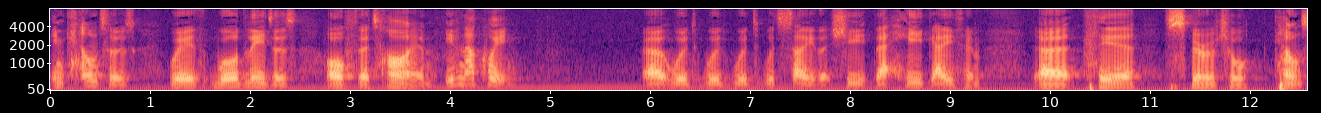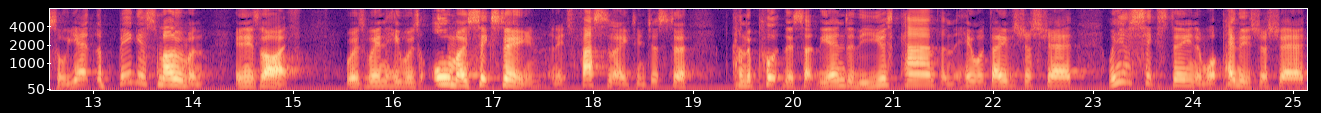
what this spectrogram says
encounters with world leaders of the time. Even our Queen uh, would, would, would, would say that, she, that he gave him uh, clear spiritual counsel. Yet the biggest moment in his life was when he was almost 16. And it's fascinating just to kind of put this at the end of the youth camp and hear what David's just shared. When he was 16 and what Penny's just shared,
